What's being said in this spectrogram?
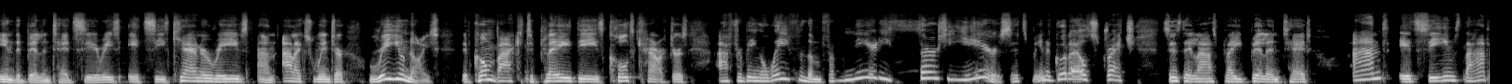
in the Bill and Ted series. It sees Keanu Reeves and Alex Winter reunite. They've come back to play these cult characters after being away from them for nearly 30 years. It's been a good old stretch since they last played Bill and Ted. And it seems that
